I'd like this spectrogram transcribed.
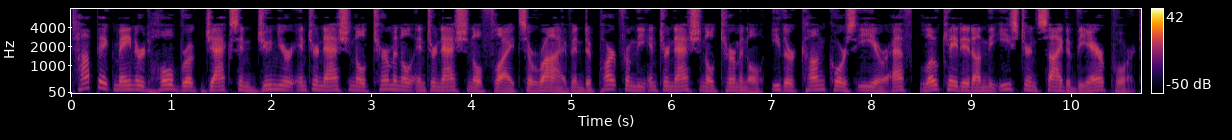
Topic Maynard Holbrook Jackson Jr. International Terminal International flights arrive and depart from the International Terminal, either Concourse E or F, located on the eastern side of the airport.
